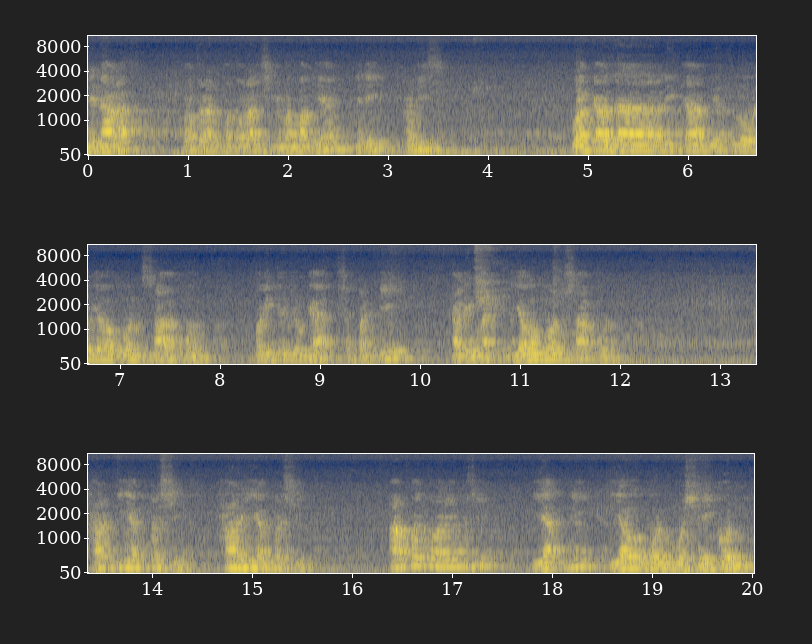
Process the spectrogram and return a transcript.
dilarak kotoran-kotoran sebabnya jadi kemis wa kadzalika mitlu yaumun safun begitu juga seperti kalimat yaumun safun hari yang bersih hari yang bersih. Apa itu hari yang bersih? Yakni yaumun musyrikun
